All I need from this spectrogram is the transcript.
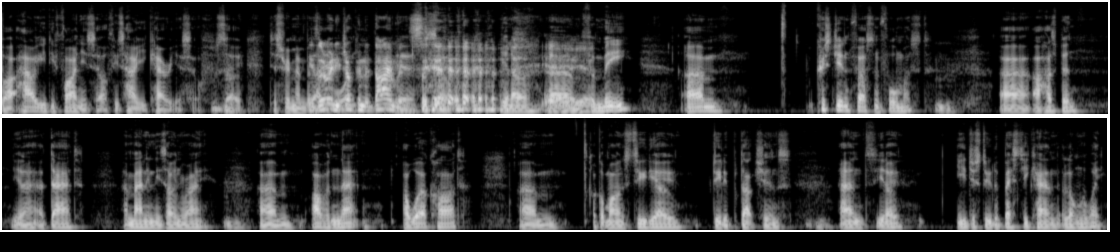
But how you define yourself is how you carry yourself. So just remember He's that. already little one. dropping the diamonds. Yeah, so, you know, Yeah, yeah, um, yeah. for me, um, Christian first and foremost, Mm-hmm. uh, a husband, you know, a dad, a man in his own right. Mm-hmm. Um, other than that, I work hard. Um, I've got my own studio, do the productions, Mm-hmm. and you know, you just do the best you can along the way.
